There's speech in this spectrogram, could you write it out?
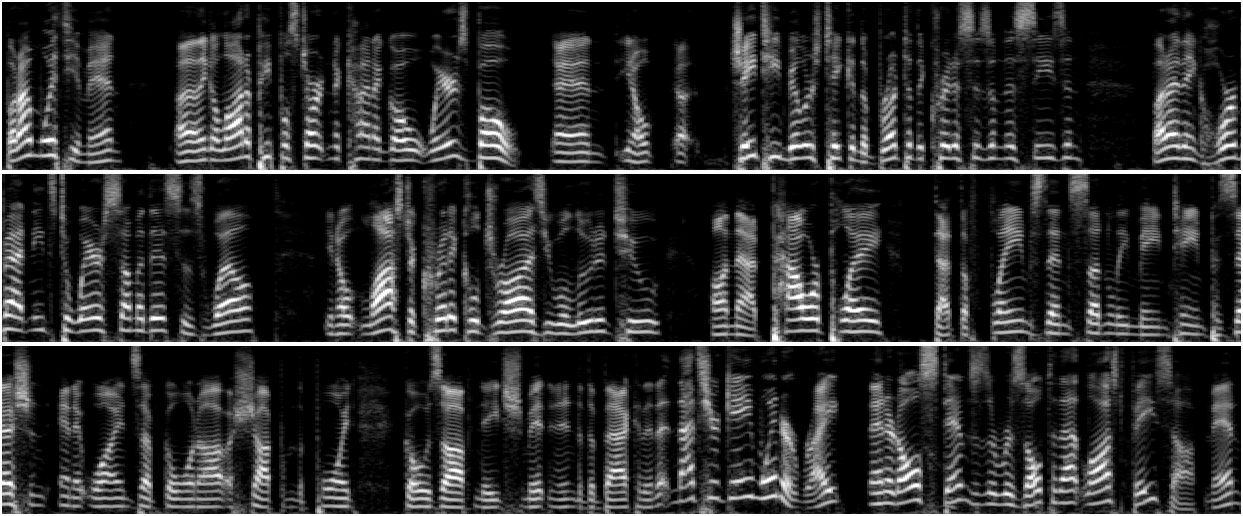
but I'm with you, man. I think a lot of people starting to kind of go, "Where's Bo?" And you know, uh, JT Miller's taken the brunt of the criticism this season, but I think Horvat needs to wear some of this as well. You know, lost a critical draw as you alluded to on that power play that the Flames then suddenly maintain possession and it winds up going off a shot from the point goes off Nate Schmidt and into the back of the net and that's your game winner right and it all stems as a result of that lost face-off man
